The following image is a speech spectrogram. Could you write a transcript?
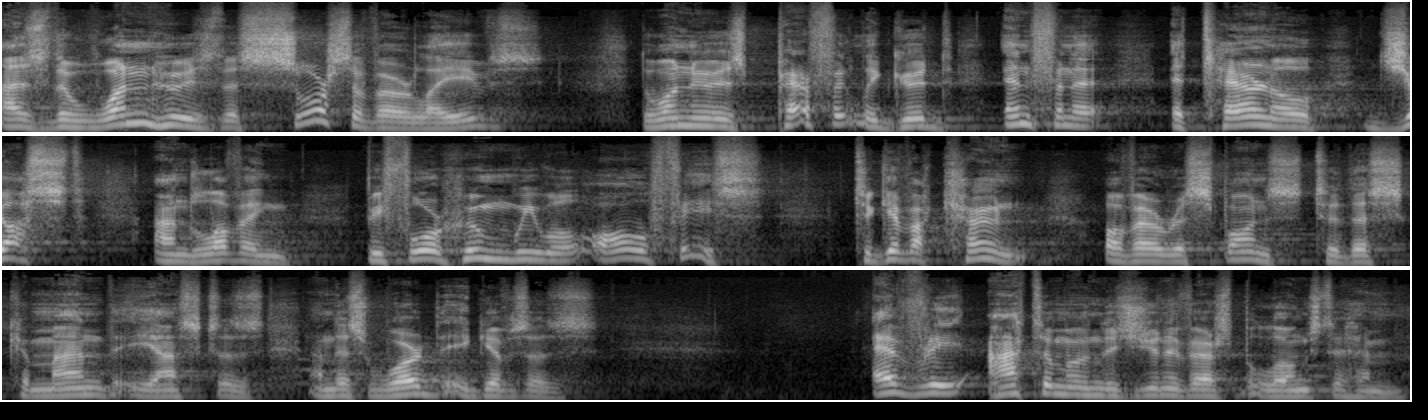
as the one who is the source of our lives, the one who is perfectly good, infinite, eternal, just, and loving, before whom we will all face to give account of our response to this command that he asks us and this word that he gives us. Every atom in this universe belongs to him,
